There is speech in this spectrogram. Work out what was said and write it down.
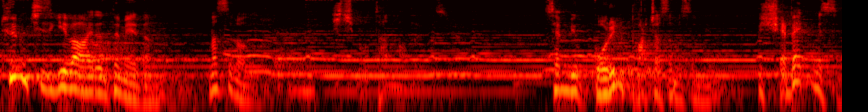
Tüm çizgi ve ayrıntı meydan. Nasıl olur? Hiç mi utanmadınız ya? Sen bir goril parçası mısın ya? Bir şebek misin?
